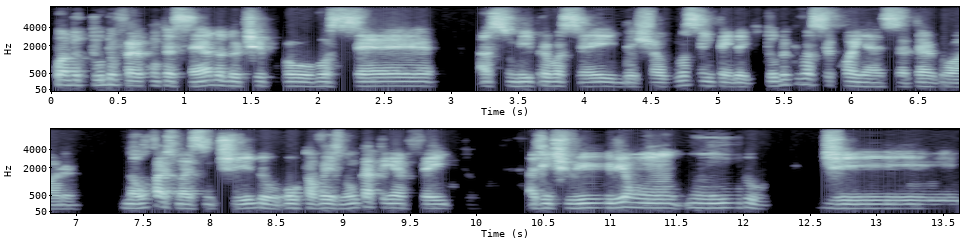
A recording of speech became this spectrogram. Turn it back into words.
quando tudo foi acontecendo, do tipo você assumir para você e deixar você entender que tudo que você conhece até agora não faz mais sentido, ou talvez nunca tenha feito. A gente vive um, mundo de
